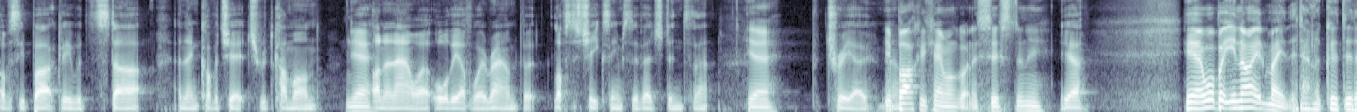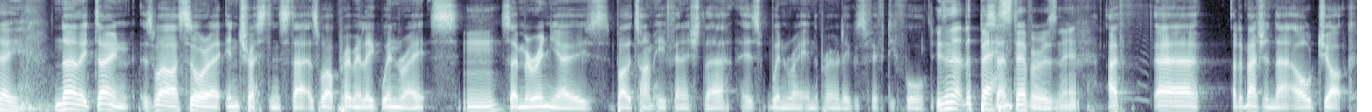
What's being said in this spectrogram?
obviously Barkley would start and then Kovacic would come on Yeah. on an hour or the other way around. But Loftus Cheek seems to have edged into that Yeah. trio. Yeah, now. Barkley came on, got an assist, didn't he? yeah. Yeah. What about United, mate? They don't look good, do they? No, they don't. As well, I saw an interesting stat as well. Premier League win rates. Mm. So Mourinho's by the time he finished there, his win rate in the Premier League was fifty four. Isn't that the best ever? Isn't it? I've, uh, I'd imagine that old Jock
